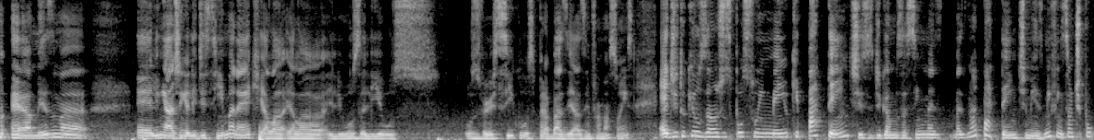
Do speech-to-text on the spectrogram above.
é a mesma é, linhagem ali de cima, né, que ela, ela ele usa ali os os versículos para basear as informações. É dito que os anjos possuem meio que patentes, digamos assim, mas, mas não é patente mesmo. Enfim, são tipo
